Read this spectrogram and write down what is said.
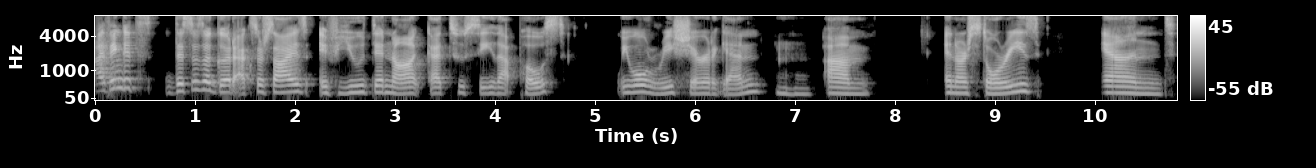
I think it's this is a good exercise. If you did not get to see that post, we will reshare it again hmm um in our stories and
